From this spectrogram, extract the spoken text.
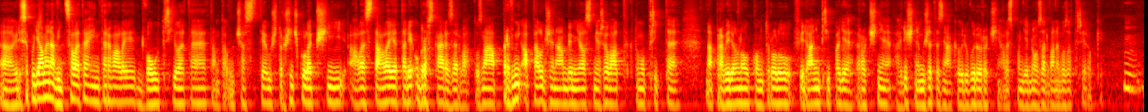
Eh, když se podíváme na víceleté intervaly, dvou, tříleté, tam ta účast je už trošičku lepší, ale stále je tady obrovská rezerva. To znamená, první apel k ženám by měl směřovat k tomu přijďte na pravidelnou kontrolu, v ideálním případě ročně, a když nemůžete z nějakého důvodu ročně, alespoň jednou za dva nebo za tři roky. Hmm.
